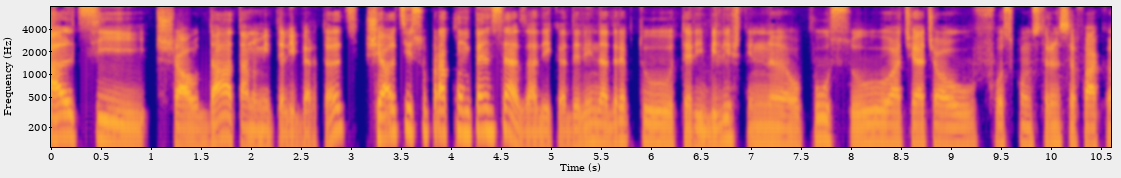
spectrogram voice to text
alții și-au dat anumite libertăți și alții supracompensează, adică devin de dreptul teribiliști în opusul a ceea ce au fost constrâns să facă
